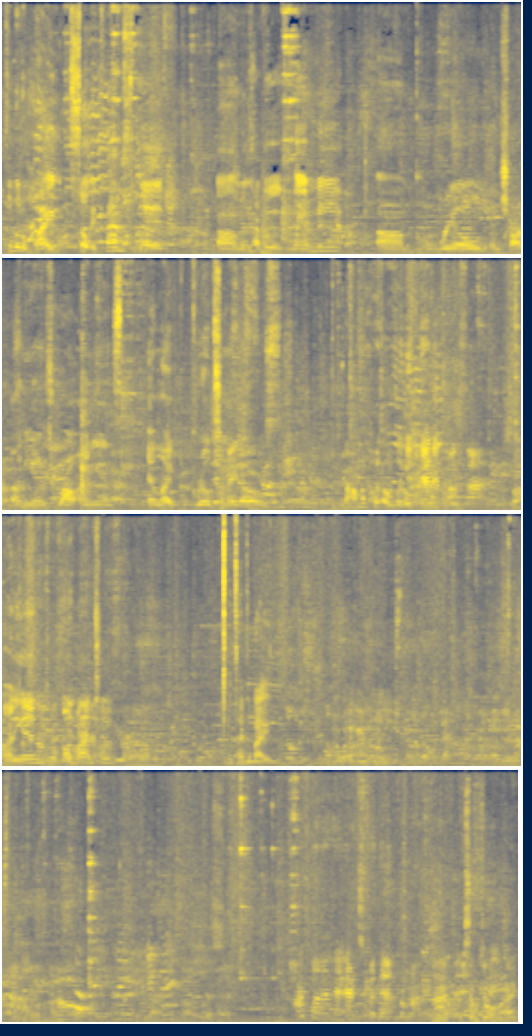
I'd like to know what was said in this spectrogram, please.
like a little bite, so it comes with, um, you have the lamb meat, um, grilled and charred onions, raw onions, and like grilled tomatoes. So I'm gonna put a little onion on mine too. And take a bite. I thought I had asked for that for my side. Some tall, right?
